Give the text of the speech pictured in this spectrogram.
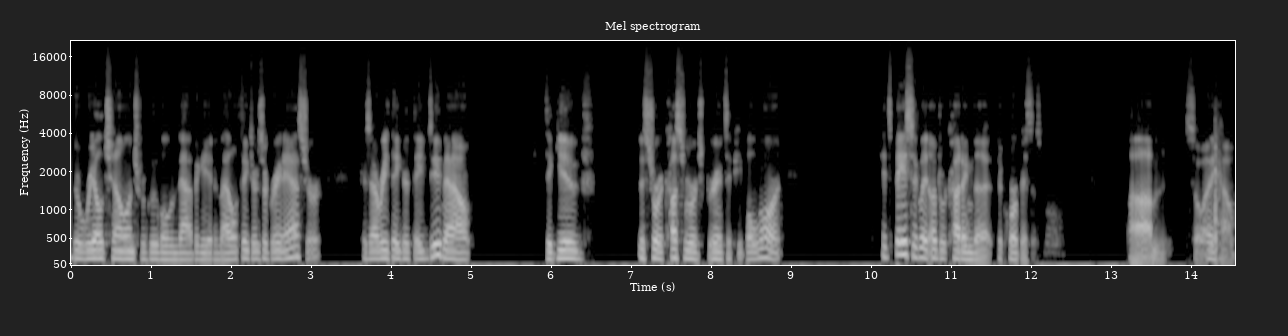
the real challenge for Google to navigate. And I don't think there's a great answer because everything that they do now to give the sort of customer experience that people want, it's basically undercutting the the core business model. Um, so anyhow,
